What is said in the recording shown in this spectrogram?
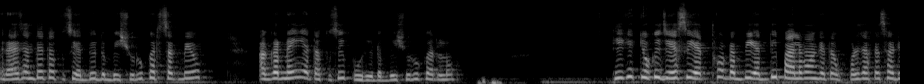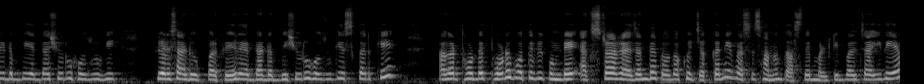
ਰਹਿ ਜਾਂਦੇ, ਤਾਂ ਤੁਸੀਂ ਅੱਧੀ ਡੱਬੀ ਸ਼ੁਰੂ ਕਰ ਸਕਦੇ ਹੋ। ਅਗਰ ਨਹੀਂ ਹੈ, ਤਾਂ ਤੁਸੀਂ ਪੂਰੀ ਡੱਬੀ ਸ਼ੁਰੂ ਕਰ ਲਓ। ਠੀਕ ਹੈ, ਕਿਉਂਕਿ ਜੇ ਅਸੀਂ ਇੱਥੋਂ ਡੱਬੀ ਅੱਧੀ ਪਾ ਲਵਾਂਗੇ ਤਾਂ ਉੱਪਰ ਜਾ ਕੇ ਸਾਡੀ ਡੱਬੀ ਇੱਦਾਂ ਸ਼ੁਰੂ ਹੋ ਜੂਗੀ, ਫਿਰ ਸਾਡੇ ਉੱਪਰ ਫਿਰ ਇੱਦਾਂ ਡੱਬੀ ਸ਼ੁਰੂ ਹੋ ਜਾਊਗੀ ਇਸ ਕਰਕੇ ਅਗਰ ਤੁਹਾਡੇ ਥੋੜੇ ਬਹੁਤੇ ਵੀ ਕੁੰਡੇ ਐਕਸਟਰਾ ਰਹਿ ਜਾਂਦੇ ਤਾਂ ਉਹਦਾ ਕੋਈ ਚੱਕਰ ਨਹੀਂ, ਵੈਸੇ ਸਾਨੂੰ 10 ਦੇ ਮਲਟੀਪਲ ਚਾਹੀਦੇ ਆ।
